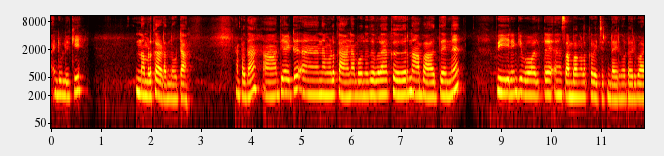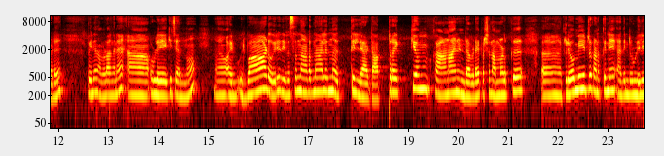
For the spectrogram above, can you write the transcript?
അതിന്റെ ഉള്ളിലേക്ക് നമ്മൾ കടന്നു കേട്ടോ. അപ്പോൾ അതാ ആദ്യമായിട്ട് നമ്മൾ കാണാൻ പോകുന്നത് ഇവിടെ കയറുന്ന ആ ഭാഗത്ത് തന്നെ പീരങ്കി പോലത്തെ സംഭവങ്ങളൊക്കെ വെച്ചിട്ടുണ്ടായിരുന്നു കേട്ടോ ഒരുപാട്. പിന്നെ നമ്മളങ്ങനെ ഉള്ളിലേക്ക് ചെന്നു. ഒരുപാട് ഒരു ദിവസം നടന്നാലൊന്നും എത്തില്ല കേട്ടോ അത്രയ്ക്കും കാണാനുണ്ട് അവിടെ. പക്ഷെ നമ്മൾക്ക് കിലോമീറ്റർ കണക്കിന് അതിന്റെ ഉള്ളിൽ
